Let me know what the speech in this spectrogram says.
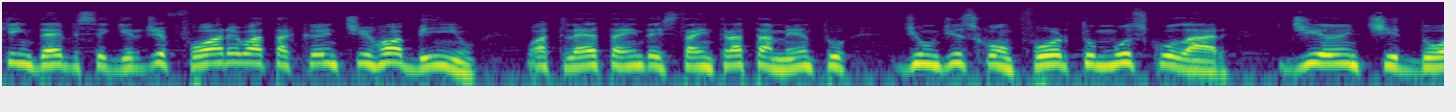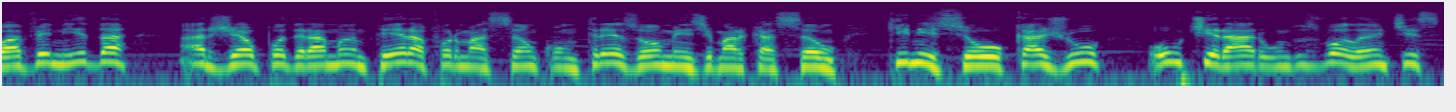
Quem deve seguir de fora é o atacante Robinho. O atleta ainda está em tratamento de um desconforto muscular. Diante do Avenida, Argel poderá manter a formação com três homens de marcação que iniciou o Caju ou tirar um dos volantes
